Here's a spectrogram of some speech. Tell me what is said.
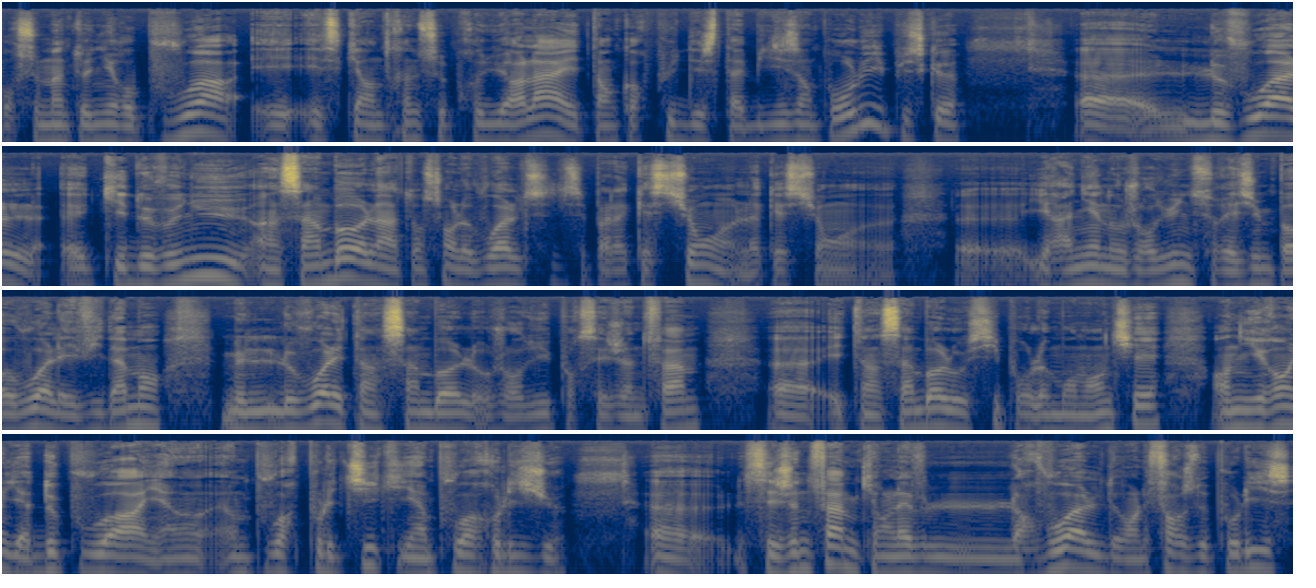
pour se maintenir au pouvoir. Et, ce qui est en train de se produire là est encore plus déstabilisant pour lui, puisque euh, le voile, euh, qui est devenu un symbole, hein, attention, le voile, c'est pas la question, la question euh, iranienne aujourd'hui ne se résume pas au voile, évidemment, mais le voile est un symbole aujourd'hui pour ces jeunes femmes, est un symbole aussi pour le monde entier. En Iran, il y a deux pouvoirs, il y a un, pouvoir politique et un pouvoir religieux. ces jeunes femmes qui enlèvent leur voile devant les forces de police,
